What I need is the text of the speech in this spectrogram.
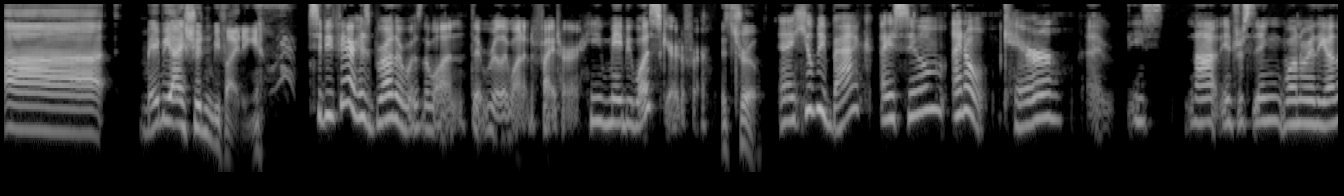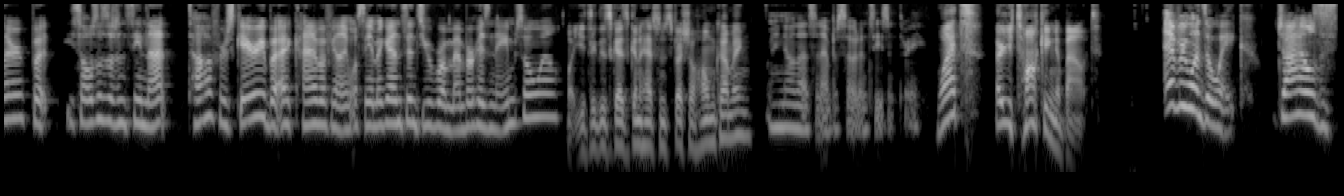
Uh, maybe I shouldn't be fighting you. To be fair, his brother was the one that really wanted to fight her. He maybe was scared of her. It's true. And he'll be back, I assume. I don't care. I, he's not interesting one way or the other, but he also doesn't seem that tough or scary, but I kind of have a feeling we'll see him again since you remember his name so well. What, you think this guy's gonna have some special homecoming? I know that's an episode in season three. What are you talking about? Everyone's awake. Giles is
